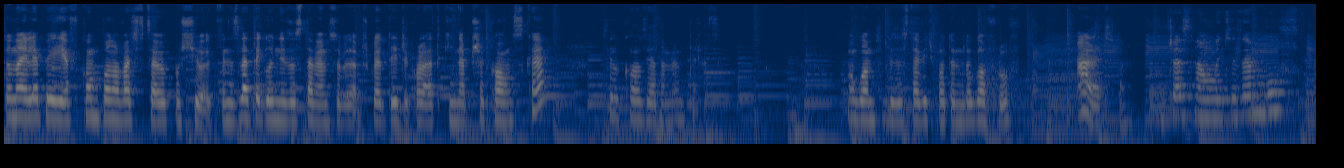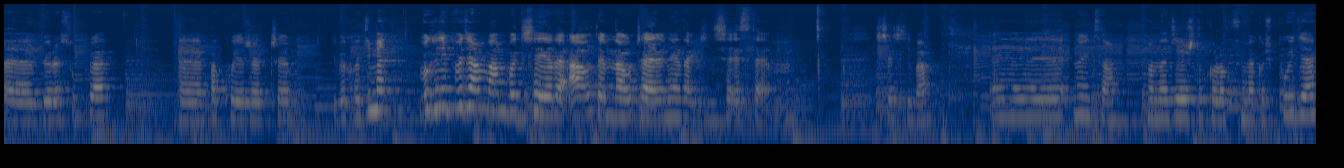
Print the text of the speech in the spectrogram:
to najlepiej je wkomponować w cały posiłek, więc dlatego nie zostawiam sobie na przykład tej czekoladki na przekąskę, tylko zjadam ją teraz. Mogłam sobie zostawić potem do gofrów, ale co tam. Czas na umycie zębów, e, biorę suple, e, pakuję rzeczy i wychodzimy. W ogóle nie powiedziałam Wam, bo dzisiaj jadę autem na uczelnię, także dzisiaj jestem szczęśliwa. E, No i co? Mam nadzieję, że to kolokwium jakoś pójdzie.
